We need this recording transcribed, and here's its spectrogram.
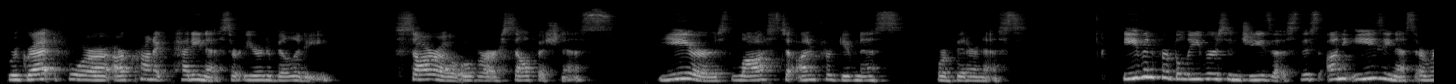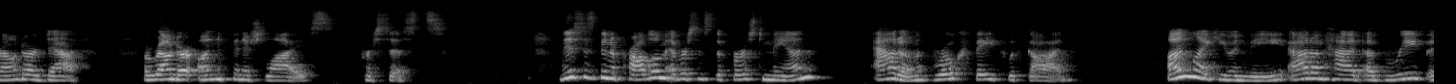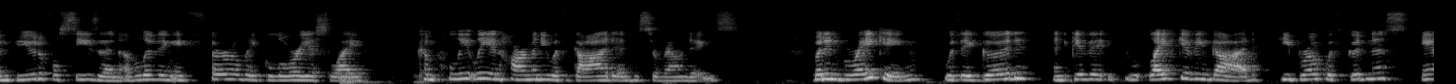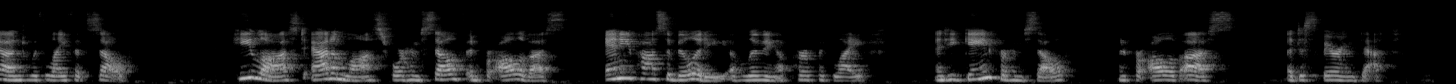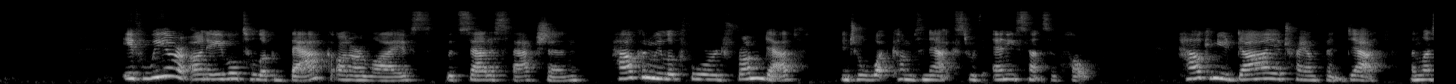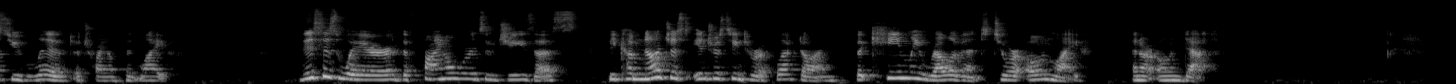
Regret for our chronic pettiness or irritability, sorrow over our selfishness, years lost to unforgiveness or bitterness. Even for believers in Jesus, this uneasiness around our death, around our unfinished lives, persists. This has been a problem ever since the first man, Adam, broke faith with God. Unlike you and me, Adam had a brief and beautiful season of living a thoroughly glorious life completely in harmony with God and his surroundings. But in breaking with a good and giving life-giving God, he broke with goodness and with life itself. He lost, Adam lost for himself and for all of us any possibility of living a perfect life, and he gained for himself and for all of us a despairing death. If we are unable to look back on our lives with satisfaction, how can we look forward from death into what comes next with any sense of hope? How can you die a triumphant death unless you've lived a triumphant life? This is where the final words of Jesus become not just interesting to reflect on, but keenly relevant to our own life and our own death.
